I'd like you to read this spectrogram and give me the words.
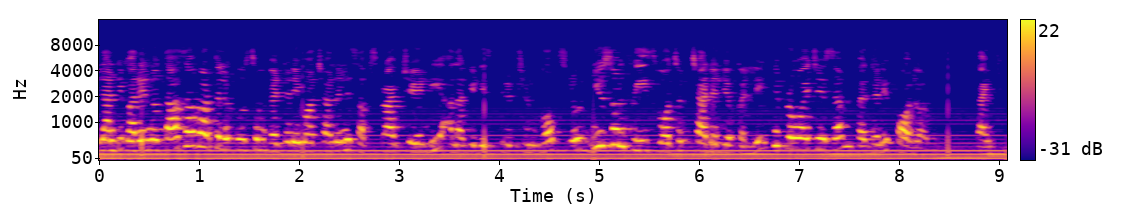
ఇలాంటి మరెన్నో తాజా వార్తల కోసం వెంటనే మా ఛానల్ని సబ్స్క్రైబ్ చేయండి. అలాగే డిస్క్రిప్షన్ బాక్స్లో news on face WhatsApp channel యొక్క లింక్ని ప్రొవైడ్ చేశాం. వెంటనే ఫాలో అవ్వండి. థ్యాంక్ యూ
